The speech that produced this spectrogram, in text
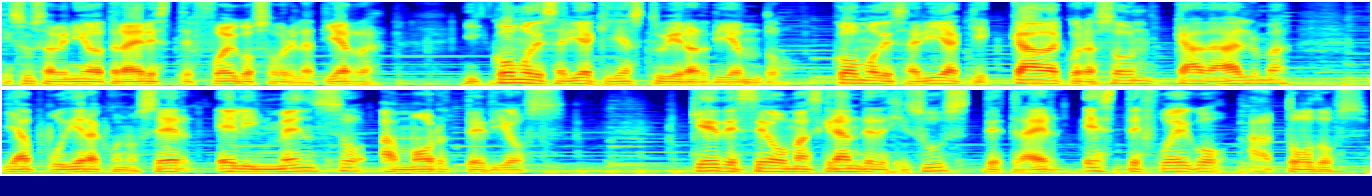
Jesús ha venido a traer este fuego sobre la tierra, y cómo desearía que ya estuviera ardiendo, cómo desearía que cada corazón, cada alma, ya pudiera conocer el inmenso amor de Dios. Qué deseo más grande de Jesús de traer este fuego a todos.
